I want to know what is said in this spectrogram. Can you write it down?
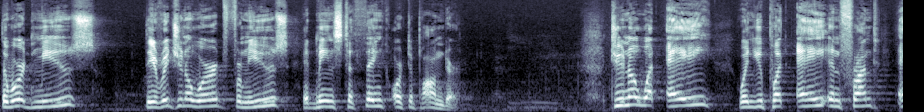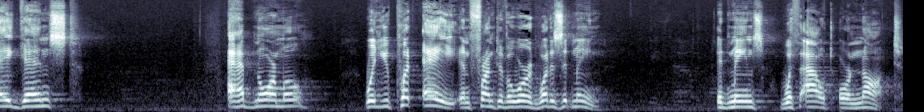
The word muse, the original word for muse, it means to think or to ponder. Do you know what A, when you put A in front, against, abnormal? When you put A in front of a word, what does it mean? It means without or not.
